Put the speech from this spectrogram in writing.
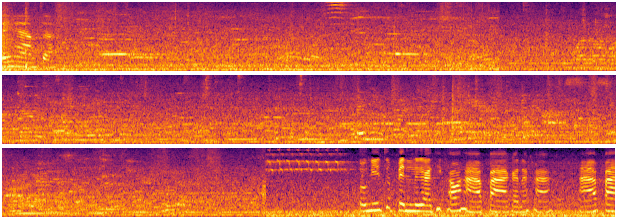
วยงามจ้ะตรงนี้จะเป็นเรือที่เขาหาปลากันนะคะ หาปลา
